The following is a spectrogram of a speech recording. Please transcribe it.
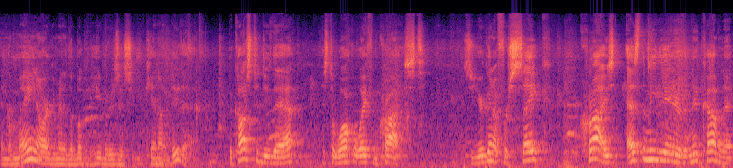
And the main argument of the book of Hebrews is you cannot do that. Because to do that is to walk away from Christ. So you're going to forsake Christ as the mediator of the new covenant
